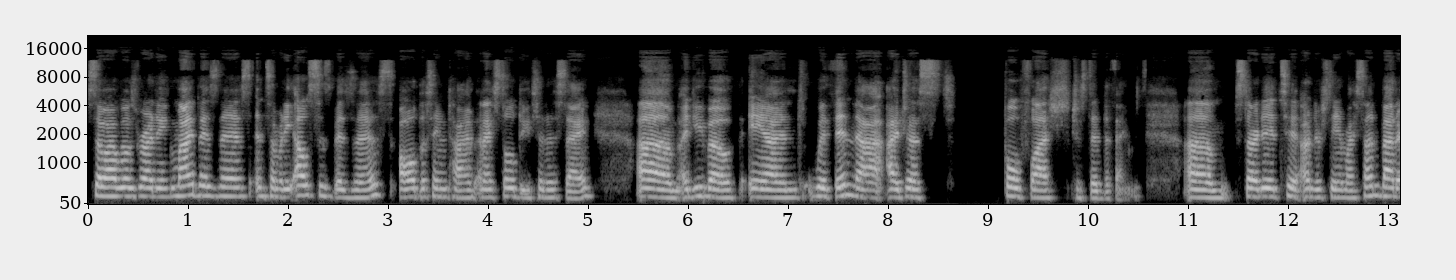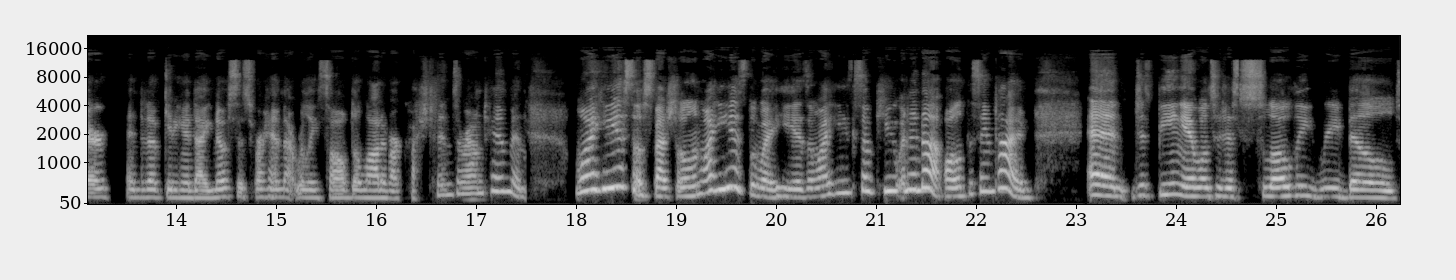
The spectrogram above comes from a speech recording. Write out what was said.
so I was running my business and somebody else's business all at the same time, and I still do to this day. Um, I do both, and within that, I just full flesh just did the thing. Um, started to understand my son better. Ended up getting a diagnosis for him that really solved a lot of our questions around him and why he is so special and why he is the way he is and why he's so cute and a nut all at the same time. And just being able to just slowly rebuild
